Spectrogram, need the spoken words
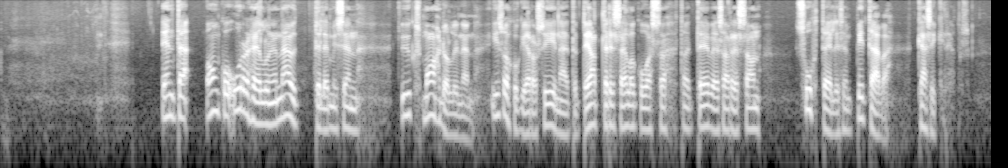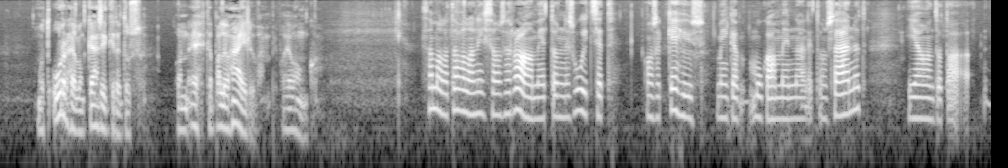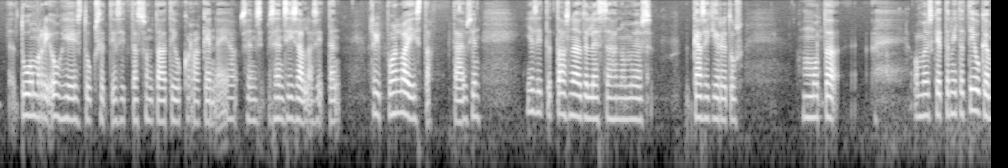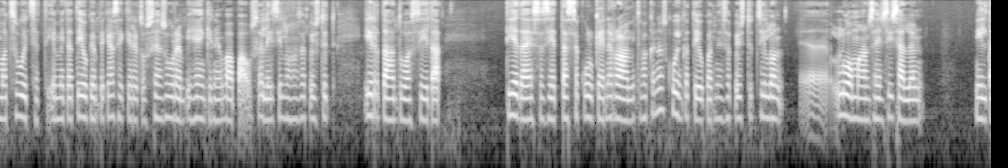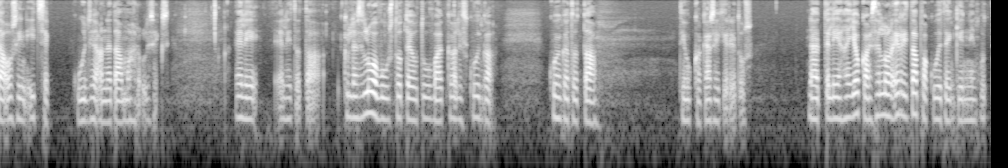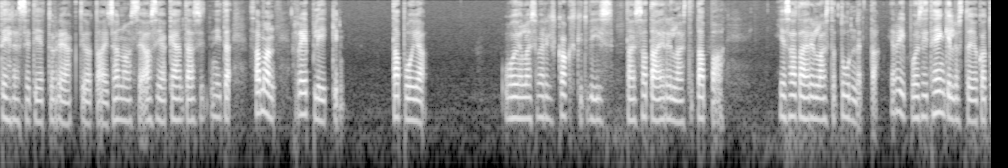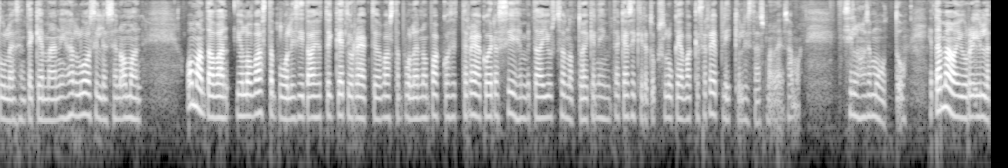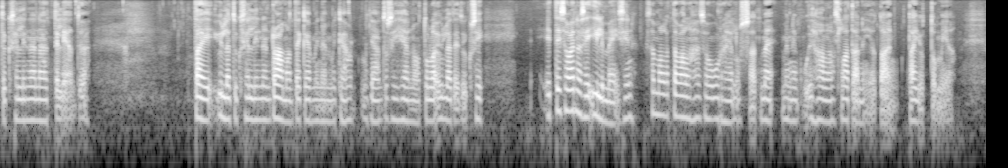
Entä onko urheilun ja näyttelemisen yksi mahdollinen isohkokierros siinä, että teatterissa, elokuvassa tai TV-sarjassa on suhteellisen pitävä käsikirjoitus? Mutta urheilun käsikirjoitus on ehkä paljon häilyvämpi, vai onko? Samalla tavalla niissä on se raami, että on ne suitset, on se kehys, minkä mukaan mennään, että on säännöt ja on tota, tuomariohjeistukset ja sitten tässä on tämä tiukka rakenne ja sen, sen sisällä sitten riippuen lajista täysin. Ja sitten taas näytellessähän on myös käsikirjoitus, mutta on myöskin, että mitä tiukemmat suitset ja mitä tiukempi käsikirjoitus, sen suurempi henkinen vapaus. Eli silloinhan sä pystyt irtaantua siitä tietäessäsi, että tässä kulkee ne raamit, vaikka ne olisi kuinka tiukat, niin sä pystyt silloin äh, luomaan sen sisällön niiltä osin itse, kuin se annetaan mahdolliseksi. Eli, eli tota, kyllä se luovuus toteutuu, vaikka olisi kuinka, kuinka tota, tiukka käsikirjoitus – näyttelijähän jokaisella on eri tapa kuitenkin niin kuin tehdä se tietty reaktio tai sanoa se asia, kääntää sit niitä saman repliikin tapoja voi olla esimerkiksi 25 tai 100 erilaista tapaa ja sata erilaista tunnetta. Ja riippuen siitä henkilöstä, joka tulee sen tekemään, niin hän luo sille sen oman, oman tavan, jolloin vastapuoli siitä aiheutti ketjureaktion vastapuoleen on pakko sitten reagoida siihen, mitä on just sanottu, eikä niin, mitä käsikirjoituksessa lukee, vaikka se repliikki olisi täsmälleen sama. Silloinhan se muuttuu. Ja tämä on juuri yllätyksellinen näyttelijän työ. Tai yllätyksellinen draaman tekeminen, mikä on, mikä on tosi hienoa tulla yllätetyksi – ettei se ole aina se ilmeisin. Samalla tavallahan se on urheilussa, että me, me niinku ihallaan Slatanin jotain tajuttomia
